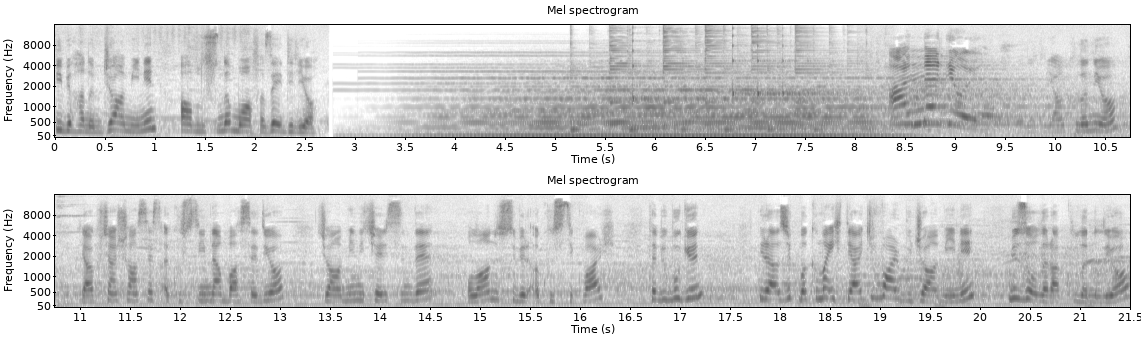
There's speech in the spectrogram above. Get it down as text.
Bibi Hanım Camii'nin avlusunda muhafaza ediliyor. Yankılanıyor. Yakupcan şu an ses akustiğinden bahsediyor. Caminin içerisinde olağanüstü bir akustik var. Tabi bugün birazcık bakıma ihtiyacı var bu caminin. Müze olarak kullanılıyor.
